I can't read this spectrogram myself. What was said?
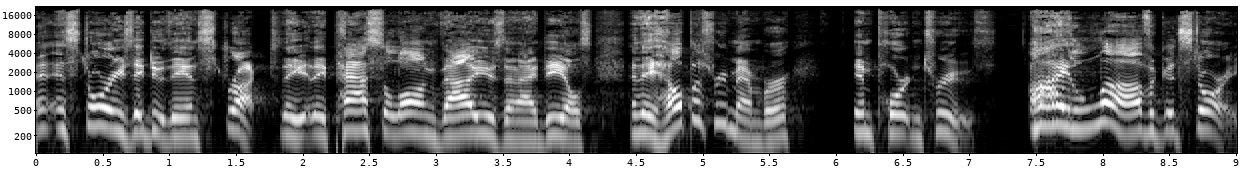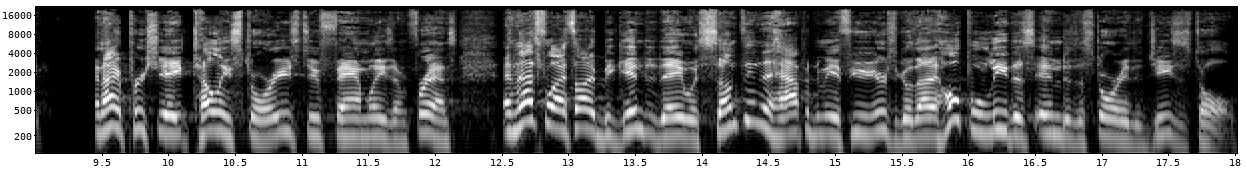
And, and stories, they do, they instruct, they, they pass along values and ideals, and they help us remember important truth. I love a good story. And I appreciate telling stories to families and friends. And that's why I thought I'd begin today with something that happened to me a few years ago that I hope will lead us into the story that Jesus told.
